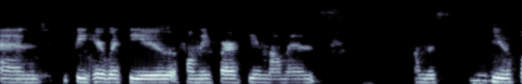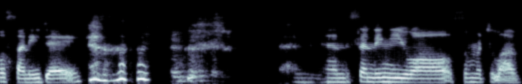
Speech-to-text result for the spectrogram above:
and be here with you if only for a few moments on this Mm. beautiful sunny day and sending you all so much love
